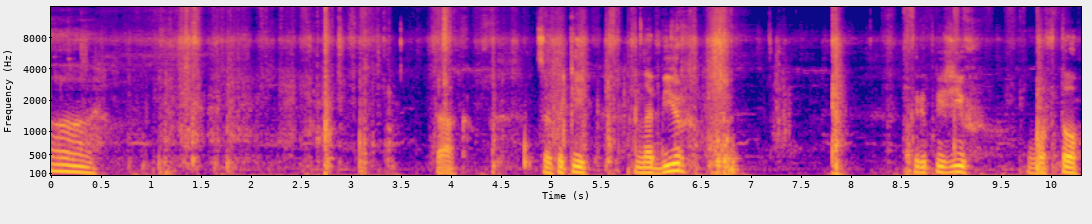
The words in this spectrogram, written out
Ай. Так, це такий набір крепежів в авто.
